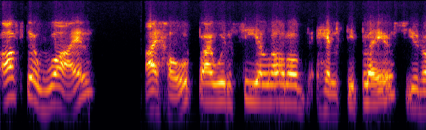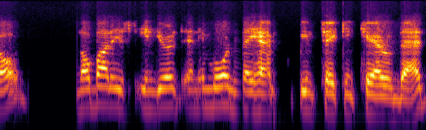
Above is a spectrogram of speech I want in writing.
after a while, I hope I will see a lot of healthy players. You know, nobody's injured anymore. They have been taking care of that,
